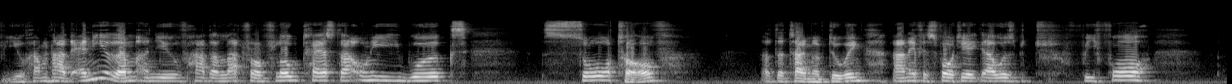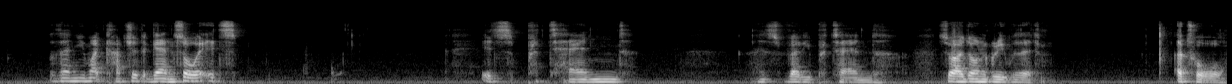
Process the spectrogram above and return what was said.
you haven't had any of them and you've had a lateral flow test that only works sort of at the time of doing and if it's 48 hours before then you might catch it again so it's it's pretend it's very pretend so I don't agree with it at all.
